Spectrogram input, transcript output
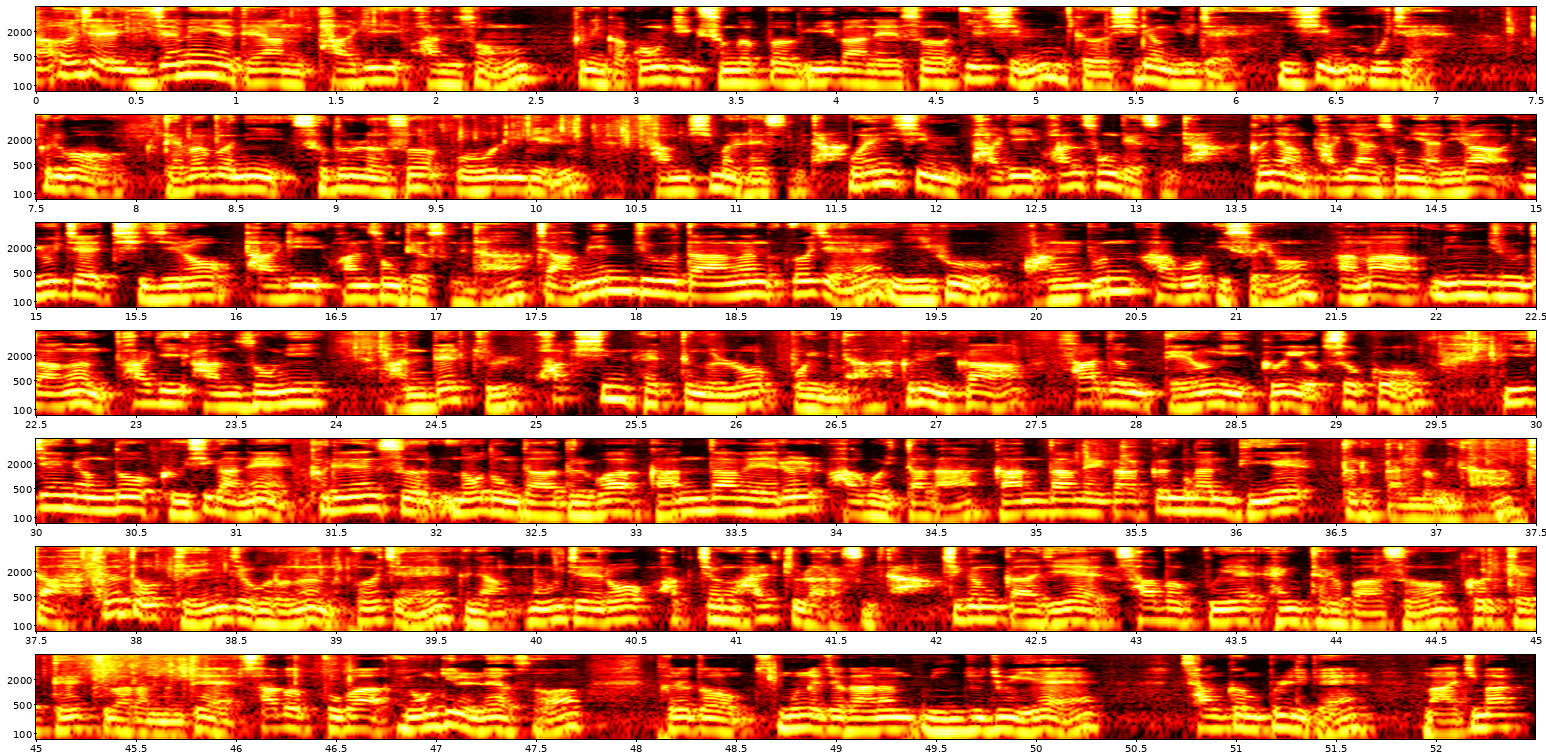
자, 어제 이재명에 대한 파기환송, 그러니까 공직선거법 위반에서 1심 그 실형 유죄, 2심 무죄, 그리고 대법원이 서둘러서 5월 1일 3심을 했습니다. 원심 파기 환송됐습니다. 그냥 파기 환송이 아니라 유죄 취지로 파기 환송되었습니다. 자, 민주당은 어제 이후 광분하고 있어요. 아마 민주당은 파기 환송이 안 될 줄 확신했던 걸로 보입니다. 그러니까 사전 대응이 거의 없었고 이재명도 그 시간에 프리랜서 노동자들과 간담회를 하고 있다가 간담회가 끝난 뒤에 들었다는 겁니다. 자, 저도 개인적으로는 어제 그냥 무죄로 확정할 줄 알았습니다. 지금까지의 사법부의 행태를 봐서 그렇게 될 줄 알았는데 사법부가 용기를 내어서 그래도 무너져가는 민주주의의 상권 분립의 마지막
